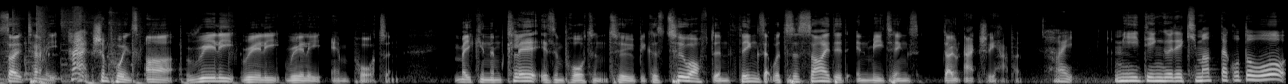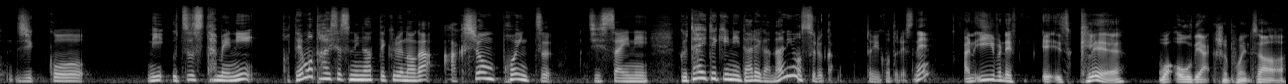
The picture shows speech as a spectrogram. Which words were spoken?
So tell me, Hi. action points are really, really, really important. Making them clear is important too, because too often things that were decided in meetings don't actually happen. はい。ミーティングで決まったことを実行に移すためにとても大切になってくるのがアクションポイント。実際に具体的に誰が何をするかということですね。And even if it is clear what all the action points are,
